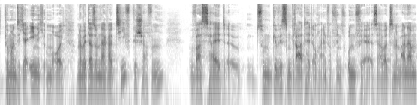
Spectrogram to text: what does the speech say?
die kümmern sich ja eh nicht um euch. Und dann wird da so ein Narrativ geschaffen, was halt äh, zum gewissen Grad halt auch einfach, finde ich, unfair ist. Aber zu einem anderen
